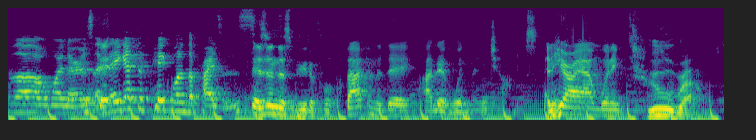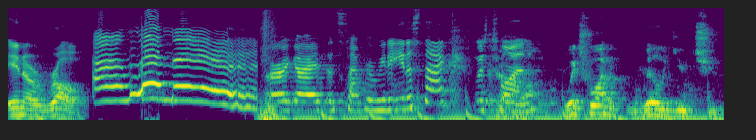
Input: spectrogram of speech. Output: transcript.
the winners and It- they get to pick one of the prizes. Isn't this beautiful? Back in the day, I didn't win many challenges, and here I am winning two Two rounds. in a row. I'm winning. Alright guys, it's time for me to eat a snack. Which one? Which one will you choose?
